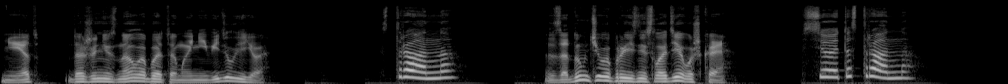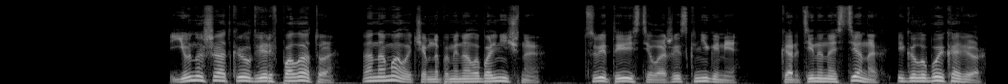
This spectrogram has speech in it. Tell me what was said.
Нет, даже не знал об этом и не видел ее. Странно. Задумчиво произнесла девушка. Все это странно. Юноша открыл дверь в палату. Она мало чем напоминала больничную. Цветы, стеллажи с книгами, картины на стенах и голубой ковер.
